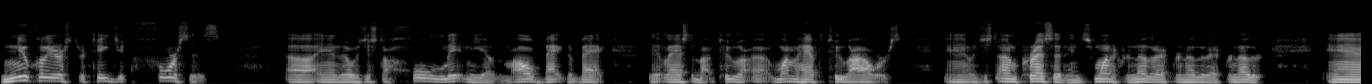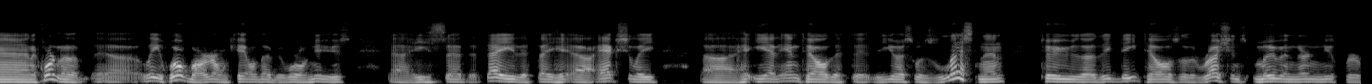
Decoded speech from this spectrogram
nuclear strategic forces. Uh, and there was just a whole litany of them, all back to back, that lasted about two, uh, one and a half to two hours. And it was just unprecedented, just one after another, after another, after another. And according to uh, Lee Wilbarger on KLW World News, uh, he said today that they uh, actually he had intel that the, the U.S. was listening to the, the, details of the Russians moving their nuclear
